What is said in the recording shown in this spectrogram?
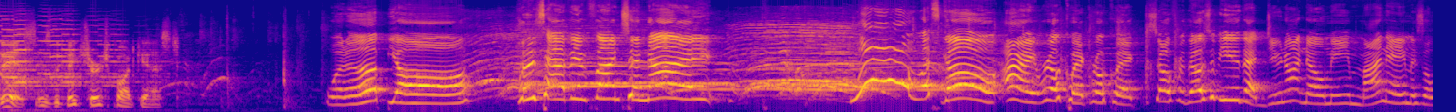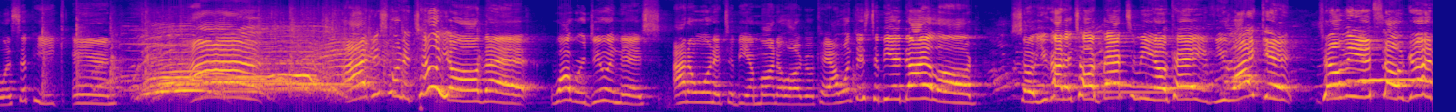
This is the Big Church Podcast. What up, y'all? Who's having fun tonight? Woo! Let's go. All right, real quick, real quick. So, for those of you that do not know me, my name is Alyssa Peak, and I, I just want to tell y'all that while we're doing this, I don't want it to be a monologue, okay? I want this to be a dialogue. So, you got to talk back to me, okay? If you like it, tell me it's so good,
